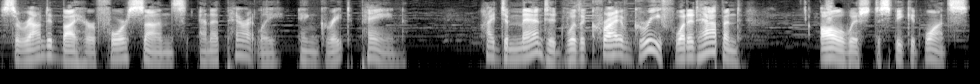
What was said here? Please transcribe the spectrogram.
surrounded by her four sons, and apparently in great pain. I demanded, with a cry of grief, what had happened. All wished to speak at once,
